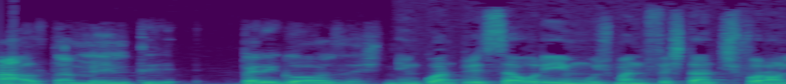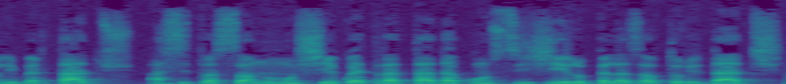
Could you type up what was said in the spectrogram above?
altamente perigosas. Enquanto em Saurimo os manifestantes foram libertados, a situação no Mochico é tratada com sigilo pelas autoridades,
